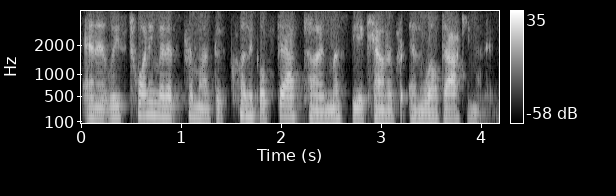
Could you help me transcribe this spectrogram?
and at least 20 minutes per month of clinical staff time must be accounted for and well documented.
